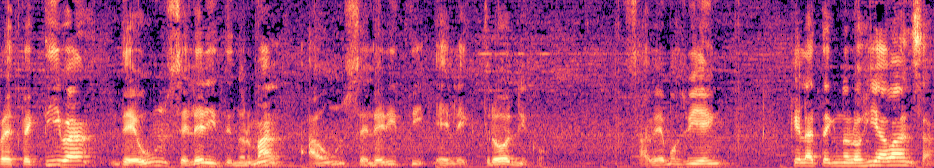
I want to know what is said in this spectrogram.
perspectiva de un Celerity normal a un Celerity electrónico. Sabemos bien que la tecnología avanza,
